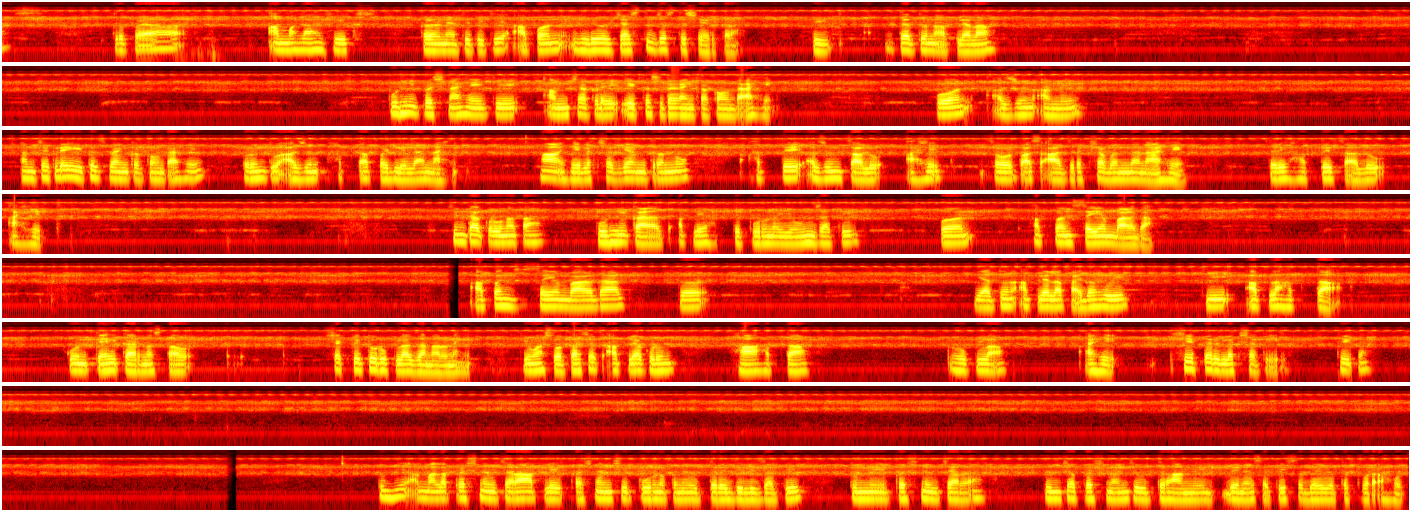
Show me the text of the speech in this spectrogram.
कृपया आम्हाला हे कळवण्यात येते की आपण व्हिडिओ जास्तीत जास्त शेअर करा. ती त्यातून आपल्याला पुढील प्रश्न आहे की आमच्याकडे एकच बँक अकाउंट आहे. पण अजून आम्ही आमच्याकडे एकच बँक अकाउंट आहे परंतु अजून हप्ता पडलेला नाही. हां हे लक्षात घ्या मित्रांनो. हप्ते अजून चालू आहेत. जवळपास आज रक्षाबंधन आहे तरी हप्ते चालू आहेत. चिंता करू नका. पुढील काळात आपले हप्ते पूर्ण येऊन जातील पण आपण संयम बाळगा. आपण संयम बाळगाल तर यातून आपल्याला फायदा होईल की आपला हप्ता कोणत्याही कारणास्तव शक्यतो रोखला जाणार नाही किंवा स्वतःच्याच आपल्याकडून हा हप्ता रोखला आहे हे तरी लक्षात येईल. ठीक आहे तुम्ही आम्हाला प्रश्न विचारा. आपले प्रश्नांची पूर्णपणे उत्तरे दिली जातील. तुम्ही प्रश्न विचारा. तुमच्या प्रश्नांची उत्तरं आम्ही देण्यासाठी सदैव तत्पर आहोत.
